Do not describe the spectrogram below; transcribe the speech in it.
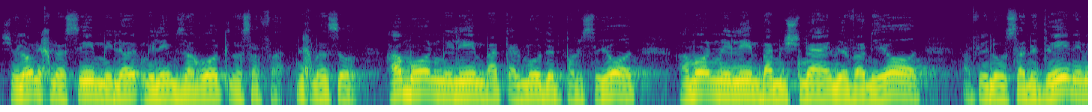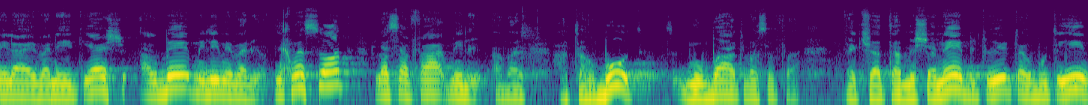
שלא נכנסים מיל... מילים זרות לשפה, נכנסות. המון מילים בתלמוד הן פרסיות, המון מילים במשנה הן יווניות, אפילו סנהדרין היא מילה יוונית, יש הרבה מילים יווניות. נכנסות לשפה מילים, אבל התרבות מובעת בשפה. וכשאתה משנה ביטויים תרבותיים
